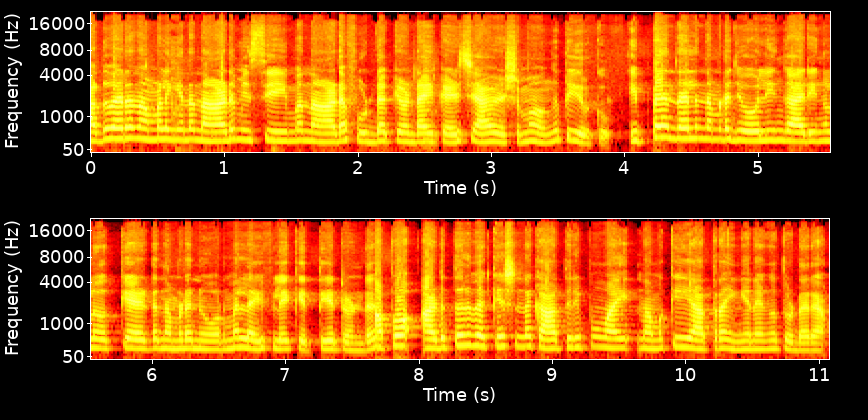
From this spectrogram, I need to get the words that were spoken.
അതുവരെ നമ്മൾ ഇങ്ങനെ നാട് മിസ് ചെയ്യുമ്പോൾ നാടെ ഫുഡൊക്കെ ഉണ്ടാക്കി കഴിച്ച് ആ വിഷമം അങ്ങ് തീർക്കും. ഇപ്പൊ എന്തായാലും നമ്മുടെ ജോലിയും കാര്യങ്ങളും ഒക്കെ ആയിട്ട് നമ്മുടെ നോർമൽ ലൈഫിലേക്ക് എത്തിയിട്ടുണ്ട്. അപ്പോൾ അടുത്തൊരു വെക്കേഷന്റെ കാത്തിരിപ്പുമായി നമുക്ക് ഈ യാത്ര ഇങ്ങനെ അങ്ങ് തുടരാം.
